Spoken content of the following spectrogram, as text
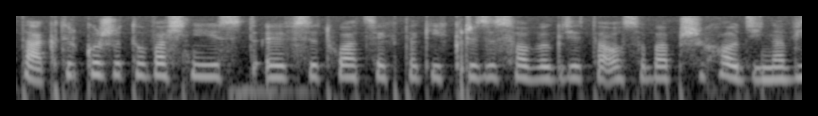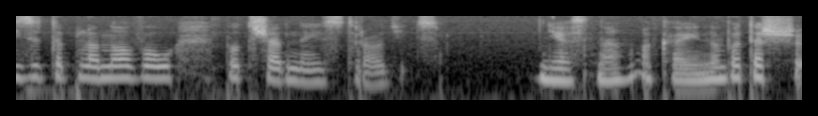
Tak, tylko że to właśnie jest y, w sytuacjach takich kryzysowych, gdzie ta osoba przychodzi na wizytę planową, potrzebny jest rodzic. Jasne, okej. No bo też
